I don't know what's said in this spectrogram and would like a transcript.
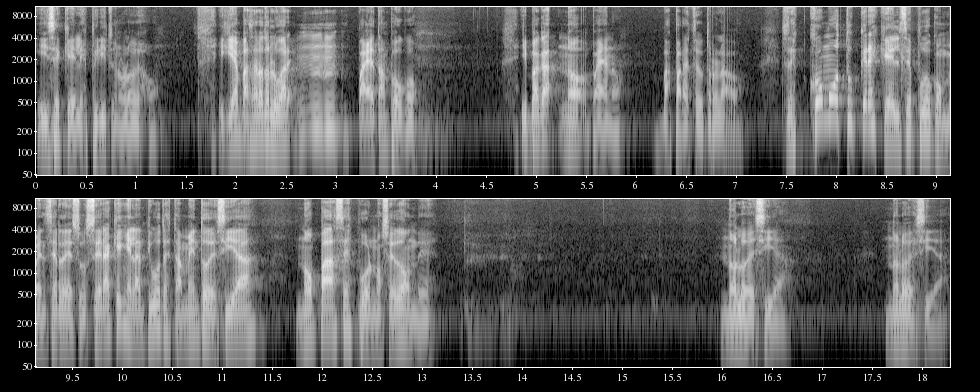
Y dice que el Espíritu no lo dejó. Y que iba a pasar a otro lugar. Mm, mm, mm, para allá tampoco. Y para acá, no, para allá no. Vas para este otro lado. Entonces, ¿cómo tú crees que él se pudo convencer de eso? ¿Será que en el Antiguo Testamento decía, no pases por no sé dónde? No lo decía. No lo decía.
